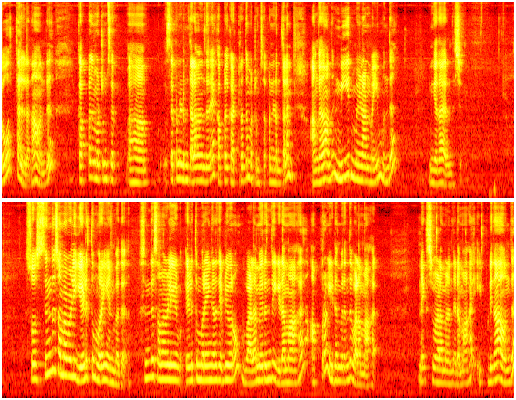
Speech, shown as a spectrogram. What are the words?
லோத்தலில் தான் வந்து கப்பல் மற்றும் செப் செப்பனிடும் தளம் இருந்ததே. கப்பல் கட்டுறது மற்றும் செப்பனிடும் தளம். அங்கே தான் வந்து நீர் மேலாண்மையும் வந்து இங்கே தான் இருந்துச்சு. ஸோ சிந்து சமவெளி எழுத்து முறை என்பது. சிந்து சமவெளி எழுத்து முறைங்கிறது எப்படி வரும்? வளமிருந்து இடமாக அப்புறம் இடமிருந்து வளமாக. நெக்ஸ்ட் வளமிருந்து இடமாக. இப்படி தான் வந்து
